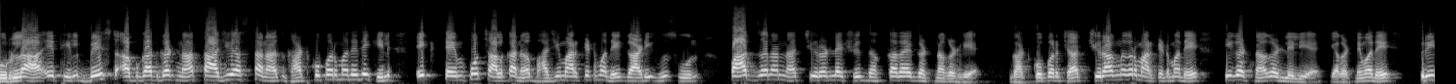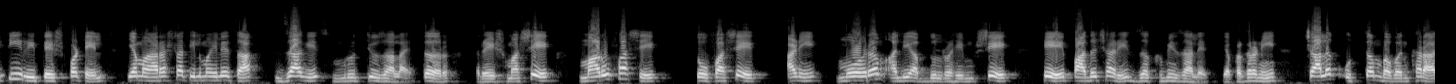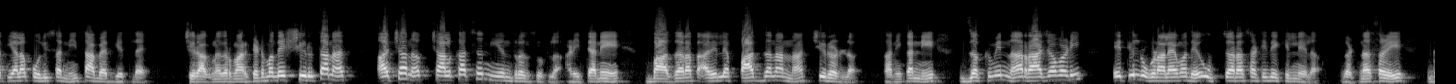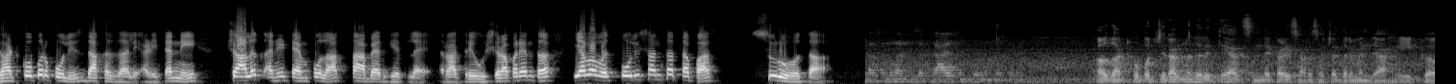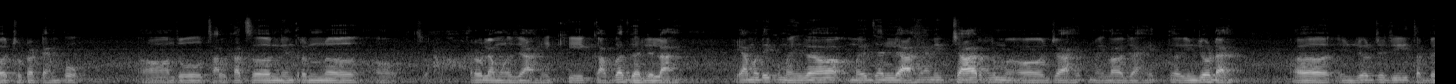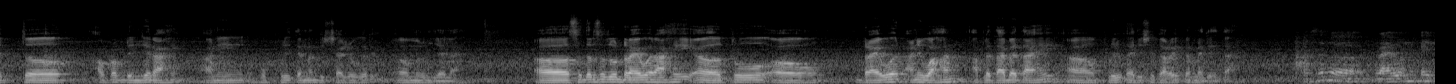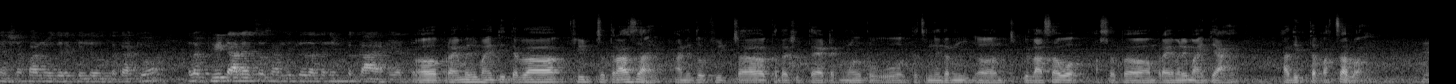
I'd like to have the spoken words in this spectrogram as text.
कुर्ला येथील बेस्ट अपघात घटना ताजी असतानाच घाटकोपरमध्ये देखील एक टेम्पो चालकानं भाजी मार्केटमध्ये गाडी घुसवून पाच जणांना चिरडल्याची धक्कादायक घटना घडली आहे. घाटकोपरच्या चिरागनगर मार्केटमध्ये ही घटना घडलेली आहे. या घटनेमध्ये प्रीती रितेश पटेल या महाराष्ट्रातील महिलेचा जागीच मृत्यू झालाय. तर रेश्मा शेख मारुफा शेख तोफा शेख आणि मोहरम अली अब्दुल रहीम शेख हे पादचारी जखमी झालेत. या प्रकरणी चालक उत्तम बबन खरात याला पोलिसांनी ताब्यात घेतलंय. चिरागनगर मार्केटमध्ये शिरतानाच अचानक चालकाचं नियंत्रण सुटलं आणि त्याने बाजारात आलेल्या पाच जणांना चिरडलं. स्थानिकांनी जखमींना राजावाडी येथील रुग्णालयामध्ये उपचारासाठी देखील नेलं. घटनास्थळी घाटकोपर पोलीस दाखल झाले आणि त्यांनी चालक आणि टेम्पोला ताब्यात घेतलंय. रात्री उशिरापर्यंत याबाबत पोलिसांचा तपास सुरू होता. घाटकोपर चिरागनगर येथे आज संध्याकाळी साडेसातच्या दरम्यान जे आहे एक छोटा टेम्पो जो चालकाचं नियंत्रण हरवल्यामुळे जे आहे की एक अपघात घडलेला आहे. यामध्ये एक महिला मयत झालेली आहे आणि चार म- ज्या आहेत महिला ज्या आहेत इंजर्ड आहेत. इंजर्डची जी तब्येत आउट ऑफ डेंजर आहे आणि होपफुली त्यांना डिस्चार्ज वगैरे मिळून जायला आहे. सदरचा जो ड्रायव्हर आहे तो ड्रायव्हर आणि वाहन आपल्या ताब्यात आहे पुढील कायदेशीर कारवाई करण्यात येत आहे. सर ड्रायव्हरने काही नशापान वगैरे केलं होतं का? किंवा त्याला फिट आल्याचं सांगितलं जातं नेमकं काय आहे प्रायमरी माहिती त्याला फिटचा त्रास आहे आणि तो फिटचा कदाचित त्या अटॅकमुळे तो त्याचं निदान अ, चुकलेलं असावं असं प्रायमरी माहिती आहे. अधिक तपास चालू आहे.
